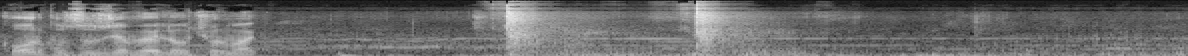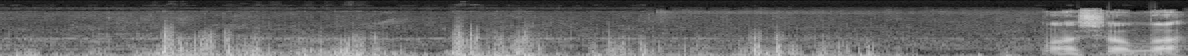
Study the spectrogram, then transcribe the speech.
korkusuzca böyle uçurmak. Maşallah.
